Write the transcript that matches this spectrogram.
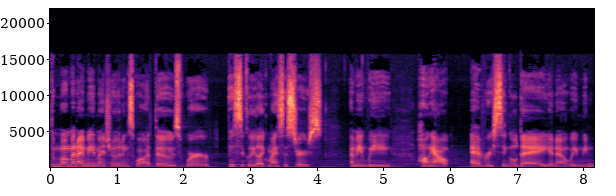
The moment I made my cheerleading squad, those were basically like my sisters. I mean, we hung out every single day, you know, we mean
